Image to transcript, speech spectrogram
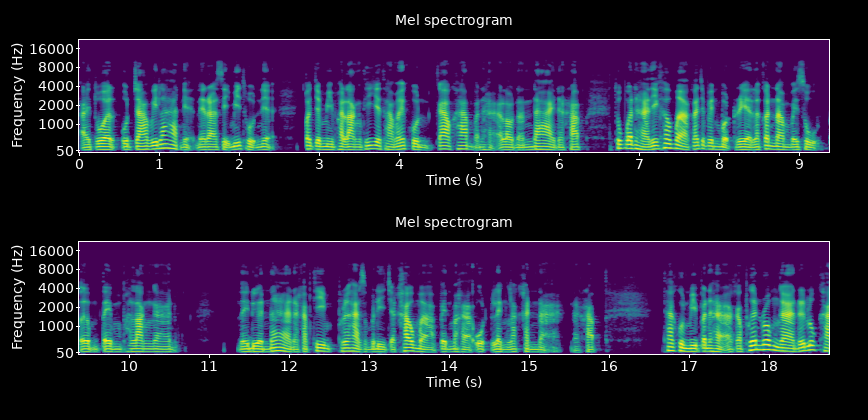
ไอตัวอุจจาวิราชเนี่ยในราศีมิถุนเนี่ยก็จะมีพลังที่จะทำให้คุณก้าวข้ามปัญหาเหล่านั้นได้นะครับ ทุกปัญหาที่เข้ามาก็จะเป็นบทเรียนแล้วก็นำไปสู่เติมเต็มพลังงานในเดือนหน้านะครับ ที่พฤหัสบดีจะเข้ามาเป็นมหาอุดเล็งลัคนานะครับ ถ้าคุณมีปัญหากับเพื่อนร่วมงานหรือลูกค้า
